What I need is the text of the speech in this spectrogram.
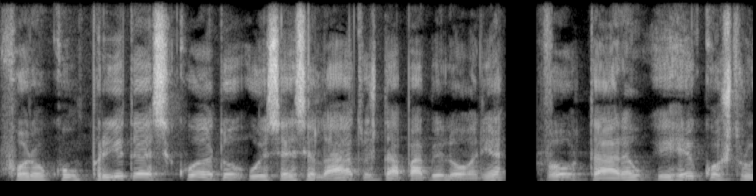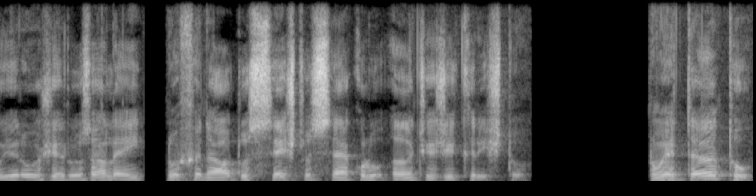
foram cumpridas quando os exilados da Babilônia voltaram e reconstruíram Jerusalém no final do sexto século antes de Cristo. No entanto,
